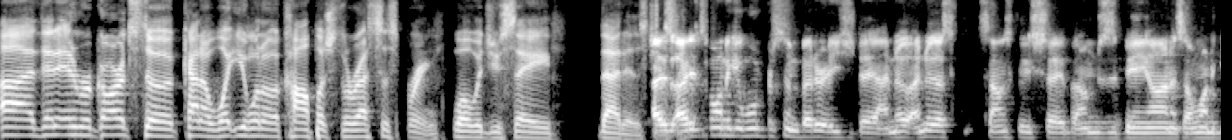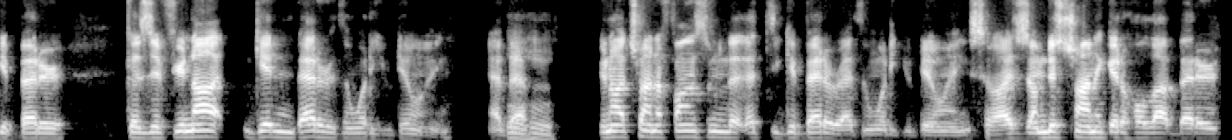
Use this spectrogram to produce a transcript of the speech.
Uh, then, in regards to kind of what you want to accomplish the rest of spring, what would you say that is? I just, I just want to get one percent better each day. I know I know that sounds cliche, but I'm just being honest. I want to get better because if you're not getting better, then what are you doing at that? Mhm. You're not trying to find something that, that to get better at. Then what are you doing? So I just, I'm just trying to get a whole lot better,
